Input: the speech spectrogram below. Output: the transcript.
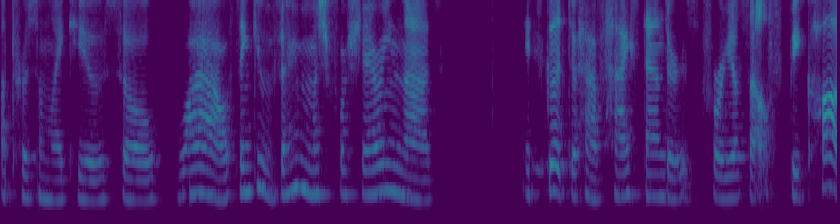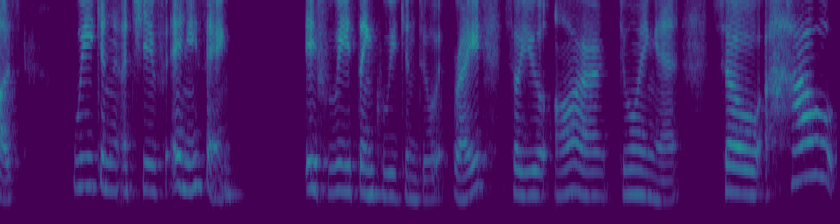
a person like you. So, wow, thank you very much for sharing that. It's good to have high standards for yourself because we can achieve anything if we think we can do it, right? So, you are doing it. So, how,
